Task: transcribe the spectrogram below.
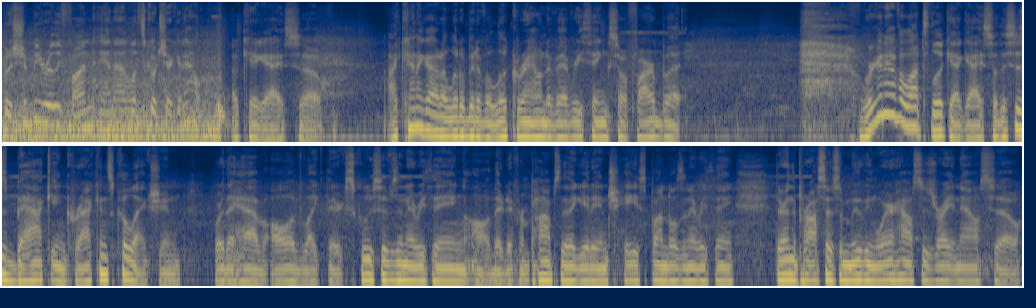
But it should be really fun and uh, let's go check it out. Okay guys, so I kind of got a little bit of a look around of everything so far, but we're gonna have a lot to look at, guys. So this is back in Kraken's collection where they have all of like their exclusives and everything, all their different pops that they get in, chase bundles and everything. They're in the process of moving warehouses right now, so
